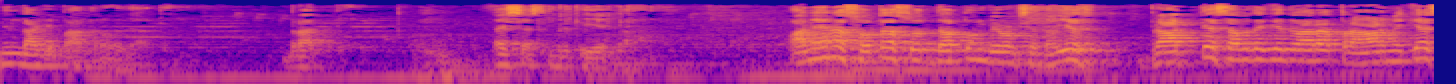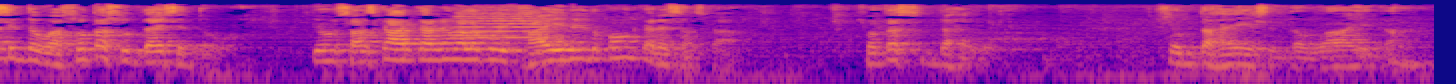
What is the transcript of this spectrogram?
निंदा के पात्र हो जाते ब्रात्य ऐसा स्मृति ये कहा। अने स्वतः शुद्धत्व विवक्षित ये प्रात्य शब्द के द्वारा प्राण में क्या सिद्ध हुआ? स्वतः शुद्ध ही सिद्ध हुआ। क्यों संस्कार करने वाला कोई था ही नहीं तो कौन करे संस्कार? स्वतः सिद्ध है वो। शुद्ध है, ये सिद्ध हुआ, ये कहा।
